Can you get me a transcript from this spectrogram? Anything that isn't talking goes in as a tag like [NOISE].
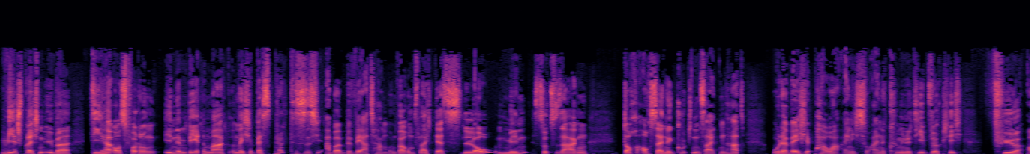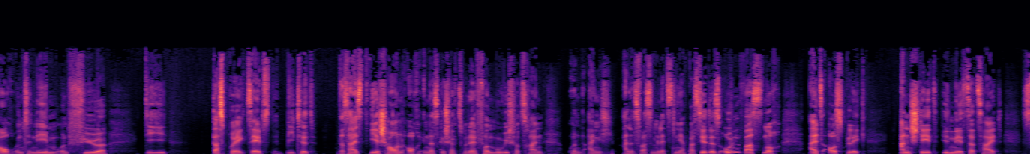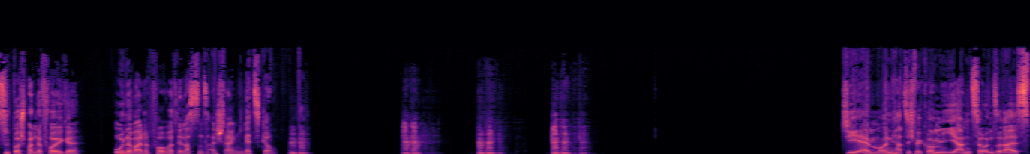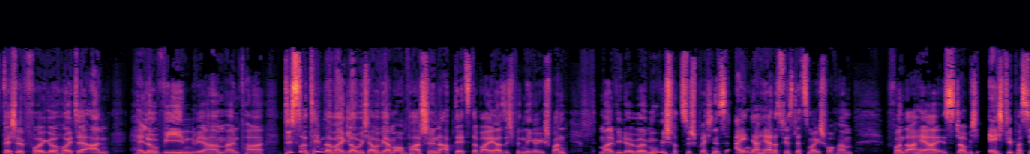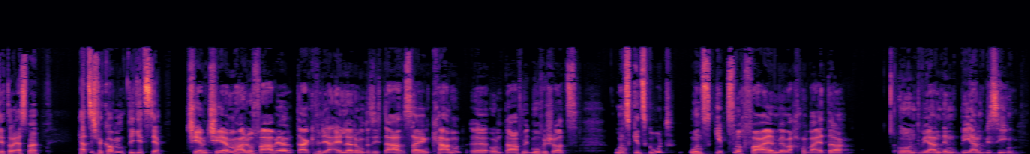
wir sprechen über die Herausforderungen in dem Bärenmarkt und welche Best Practices sie aber bewährt haben und warum vielleicht der Slow Min sozusagen doch auch seine guten Seiten hat oder welche Power eigentlich so eine Community wirklich für auch Unternehmen und für die das Projekt selbst bietet. Das heißt, wir schauen auch in das Geschäftsmodell von Movieshots rein und eigentlich alles, was im letzten Jahr passiert ist und was noch als Ausblick ansteht in nächster Zeit. Super spannende Folge ohne weitere Vorworte, lasst uns einsteigen. Let's go. GM und herzlich willkommen Jan zu unserer Special-Folge heute an Halloween. Wir haben ein paar düstere Themen dabei, glaube ich, aber wir haben auch ein paar schöne Updates dabei. Also ich bin mega gespannt, mal wieder über Movie Shots zu sprechen. Es ist ein Jahr her, dass wir das letzte Mal gesprochen haben. Von daher ist, glaube ich, echt viel passiert. Doch erstmal herzlich willkommen. Wie geht's dir? GM GM, hallo Fabian, danke für die Einladung, dass ich da sein kann äh, und darf mit Movie Shots. Uns geht's gut, uns gibt's noch vor allem, wir machen weiter und werden den Bären besiegen.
